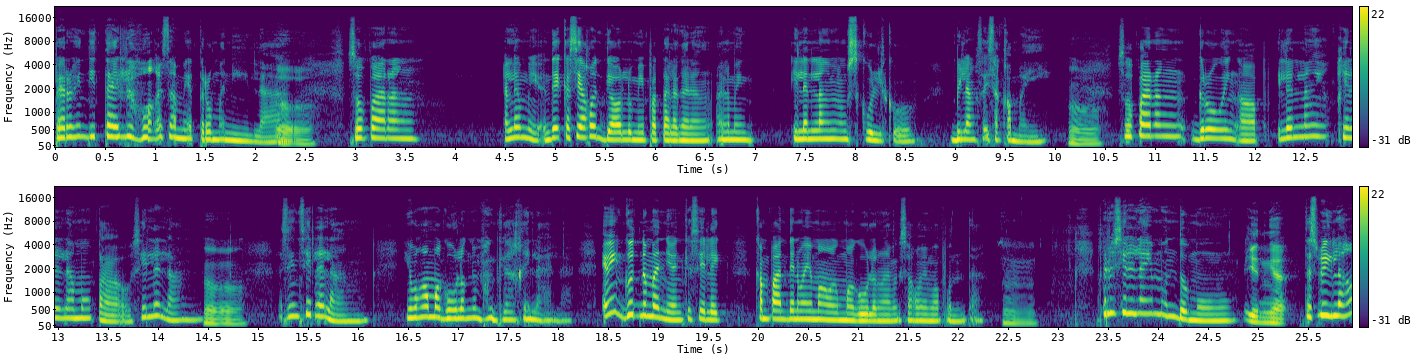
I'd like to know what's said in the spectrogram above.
Pero hindi tayo lumaki sa Metro Manila. Oo. So, parang, alam mo yun. Hindi, kasi ako, hindi ako lumipat talaga ng, alam mo yun, ilan lang yung school ko bilang sa isang kamay. Oo. So, parang growing up, ilan lang yung kilala mong tao. Sila lang. Oo. As in, sila lang. Yung mga magulang yung magkakilala. I mean, good naman yun kasi like, kampante naman yung mga magulang namin saan kami mapunta. Mm. Pero sila lang yung mundo mo. Yan nga. Tapos bigla ka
